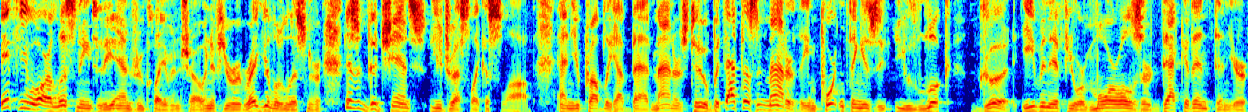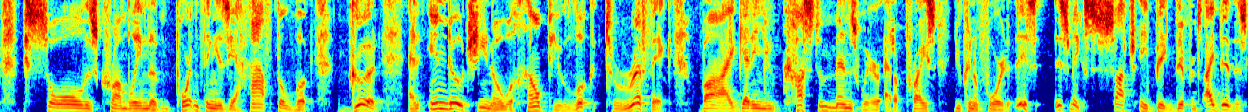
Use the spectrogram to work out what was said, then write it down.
if you are listening to the Andrew Klavan show and if you're a regular listener, there's a good chance you dress like a slob and you probably have bad manners too, but that doesn't matter. The important thing is you look good, even if your morals are decadent and your soul is crumbling. The important thing is you have to look good. And Indochino will help you look terrific by getting you custom menswear at a price you can afford. This this makes such a big difference. I did this.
